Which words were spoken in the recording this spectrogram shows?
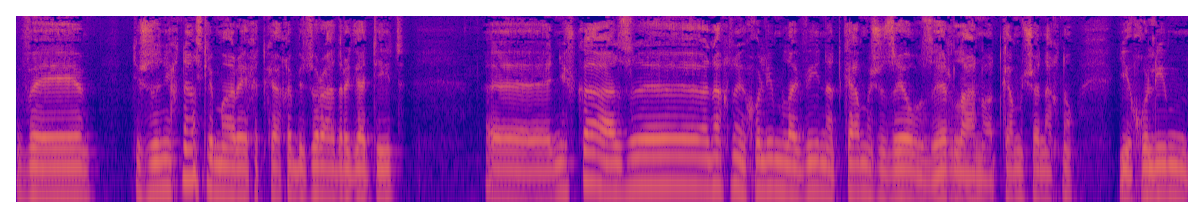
וכשזה נכנס למערכת ככה בצורה הדרגתית, אה, נשקע, אז אה, אנחנו יכולים להבין עד כמה שזה עוזר לנו, עד כמה שאנחנו יכולים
